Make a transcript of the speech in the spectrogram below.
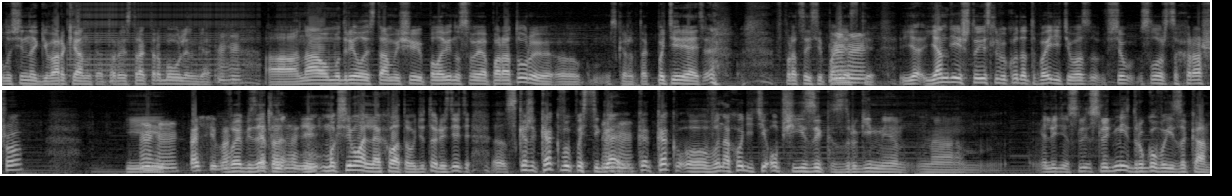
Лусина Геворкян, которая из трактор боулинга. Мгм. А Она умудрилась там еще и половину своей аппаратуры, э, скажем так, потерять в процессе поездки. Я, я надеюсь, что если вы куда-то поедете, у вас все сложится хорошо. И Мгм. Спасибо. вы обязательно максимальный охват аудитории сделаете. Э, Скажи, как вы постигаете, Мгм. как, как, э, вы находите общий язык с другими а, людьми, с, с людьми другого языка?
